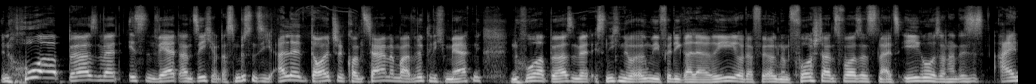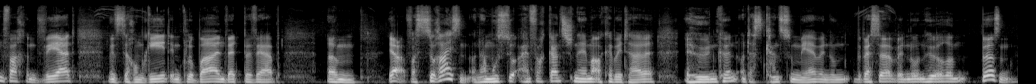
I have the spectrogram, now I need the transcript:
ein hoher Börsenwert ist ein Wert an sich und das müssen sich alle deutsche Konzerne mal wirklich merken. Ein hoher Börsenwert ist nicht nur irgendwie für die Galerie oder für irgendeinen Vorstandsvorsitzenden als Ego, sondern es ist einfach ein Wert, wenn es darum geht, im globalen Wettbewerb ähm, ja, was zu reißen. Und dann musst du einfach ganz schnell mal auch Kapital erhöhen können. Und das kannst du mehr, wenn du besser, wenn du einen höheren Börsen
